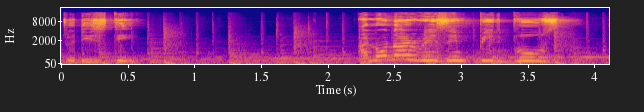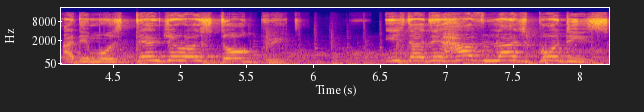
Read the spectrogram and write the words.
to this day. Another reason pit bulls are the most dangerous dog breed is that they have large bodies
